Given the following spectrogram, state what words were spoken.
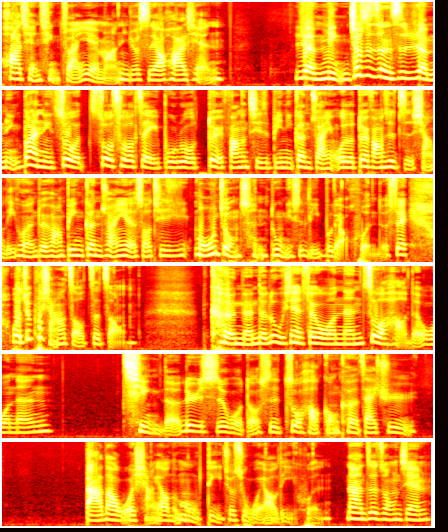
花钱请专业嘛，你就是要花钱认命，就是真的是认命，不然你做做错这一步，如果对方其实比你更专业，我的对方是只想离婚的对方比你更专业的时候，其实某种程度你是离不了婚的，所以我就不想要走这种。可能的路线，所以我能做好的，我能请的律师，我都是做好功课再去达到我想要的目的，就是我要离婚。那这中间，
